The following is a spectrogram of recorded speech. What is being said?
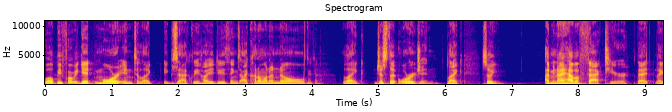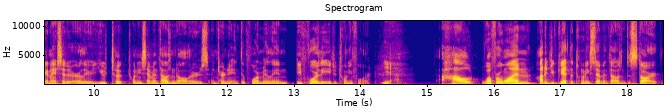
Well, before we get more into like exactly how you do things, I kind of want to know Okay. like just the origin. Like so I mean, I have a fact here that like and I said it earlier, you took $27,000 and turned it into 4 million before the age of 24. yeah. How well for one, how did you get the 27,000 to start?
